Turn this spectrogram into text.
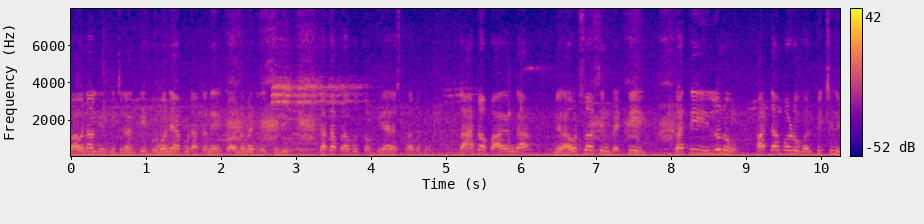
భవనాలు నిర్మించడానికి భువన్ యాప్ కూడా అట్లనే గవర్నమెంట్ తెచ్చింది. గత ప్రభుత్వం బీఆర్ఎస్ ప్రభుత్వం. దాంట్లో భాగంగా మీరు అవుట్సోర్సింగ్ పెట్టి ప్రతి ఇల్లును అడ్డం పొడు కొనిపించింది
